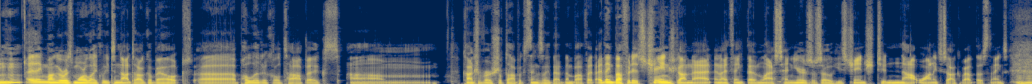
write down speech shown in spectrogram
Mm-hmm. I think Munger was more likely to not talk about uh, political topics, um, controversial topics, things like that than Buffett. I think Buffett has changed on that. And I think that in the last 10 years or so, he's changed to not wanting to talk about those things. Mm-hmm.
